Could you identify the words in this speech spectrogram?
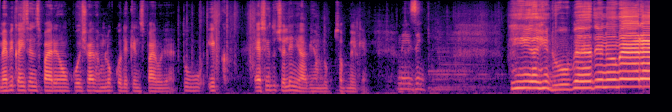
मैं भी कहीं से इंस्पायर हुआ हूँ कोई शायद हम लोग को देख के इंस्पायर हो जाए। तो वो एक ऐसे ही तो चलेंगे आगे हम लोग सब मिलके। Amazing. यही डूबे दिन मेरे।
